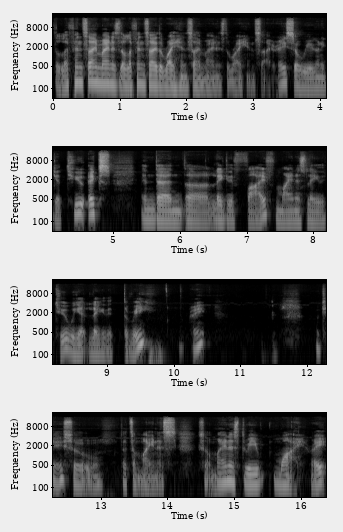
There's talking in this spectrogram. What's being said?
The left-hand side minus the left-hand side, the right-hand side minus the right-hand side, right? So we're going to get 2x and then uh, negative 5 minus negative 2, we get negative 3, right? Okay, so that's a minus. So minus 3y, right?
